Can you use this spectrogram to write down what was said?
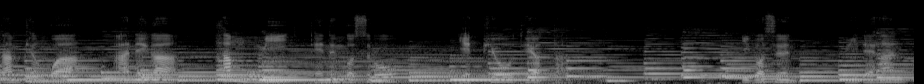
남편과 아내가 한 몸이 되는 것으로 예표되었다. 이것은 위대한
